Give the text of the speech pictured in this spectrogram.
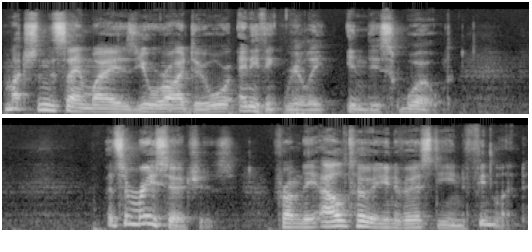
much in the same way as you or I do, or anything really in this world. But some researchers from the Aalto University in Finland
